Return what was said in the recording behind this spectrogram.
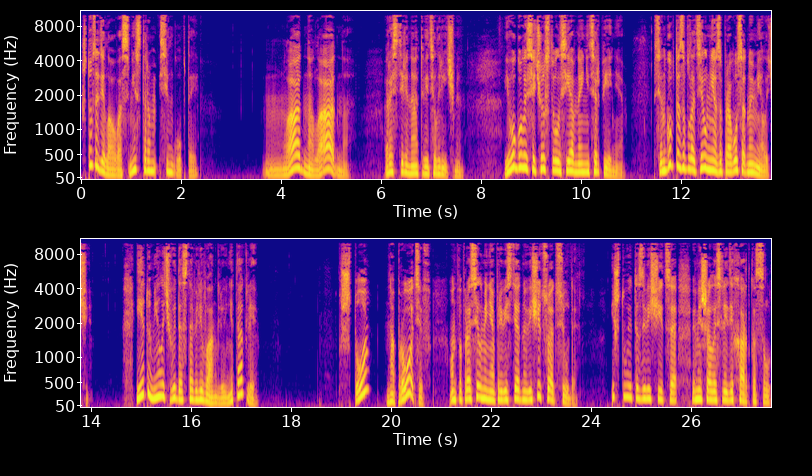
что за дела у вас с мистером Сингуптой?» «Ладно, ладно», — растерянно ответил Ричмин. В его голосе чувствовалось явное нетерпение. «Сингупта заплатил мне за провоз одной мелочи. И эту мелочь вы доставили в Англию, не так ли?» «Что? Напротив, он попросил меня привезти одну вещицу отсюда». «И что это за вещица?» — вмешалась леди Харткасл.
